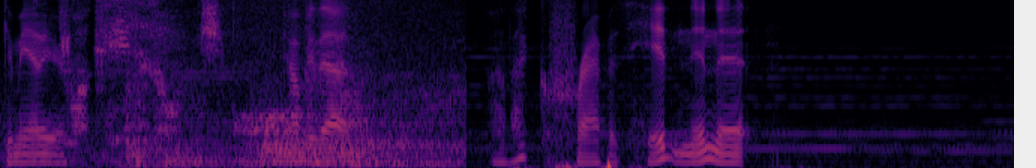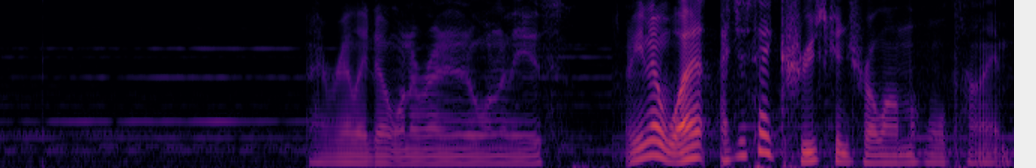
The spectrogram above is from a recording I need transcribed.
Get me out of here. Copy that. Oh, that crap is hidden, isn't it? I really don't want to run into one of these. You know what? I just had cruise control on the whole time.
